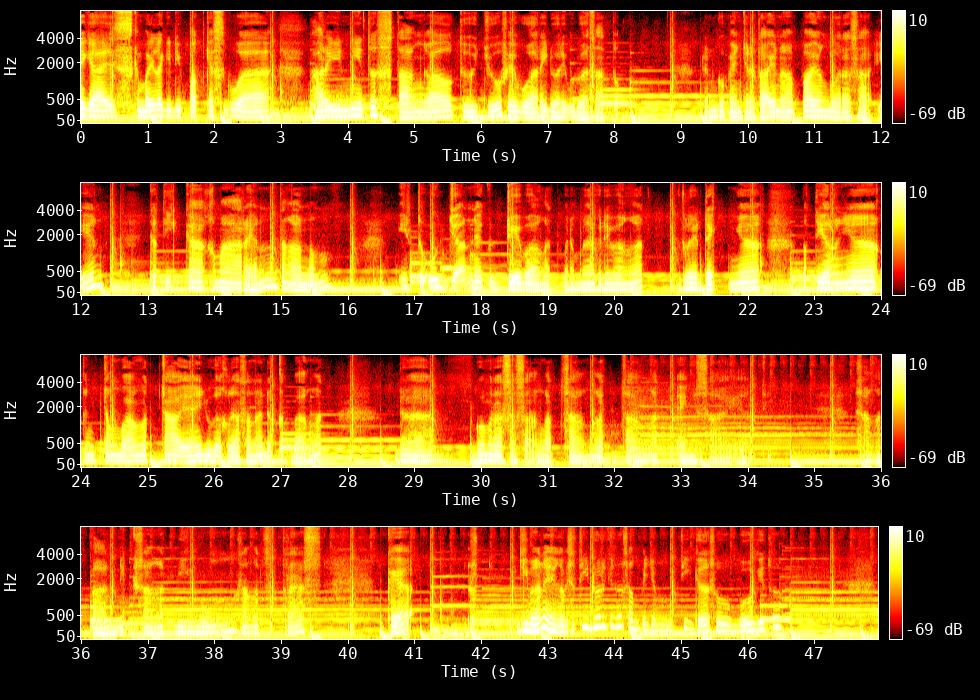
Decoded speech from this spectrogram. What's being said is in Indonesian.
Hey guys, kembali lagi di podcast gua. Hari ini tuh tanggal 7 Februari 2021. Dan gue pengen ceritain apa yang gue rasain ketika kemarin tanggal 6 itu hujannya gede banget, benar-benar gede banget. Geledeknya, petirnya kencang banget, cahayanya juga kelihatannya deket banget. Dan gue merasa sangat sangat sangat anxiety. Sangat panik sangat bingung sangat stres. Kayak gimana ya nggak bisa tidur gitu sampai jam 3 subuh gitu.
